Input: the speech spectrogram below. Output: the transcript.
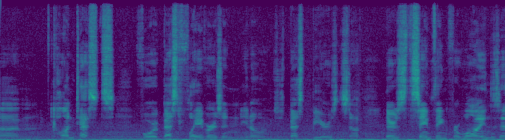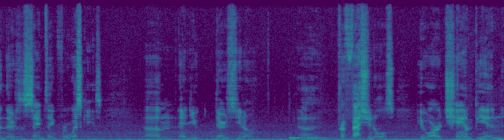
um, contests for best flavors and you know just best beers and stuff. There's the same thing for wines, and there's the same thing for whiskeys. Um, and you there's you know uh, professionals who are champion,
